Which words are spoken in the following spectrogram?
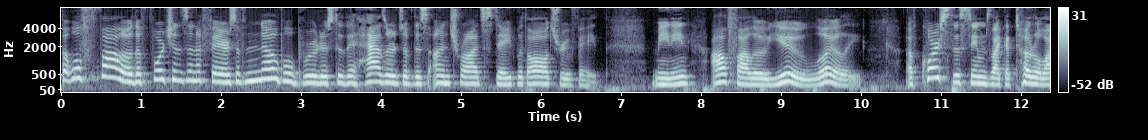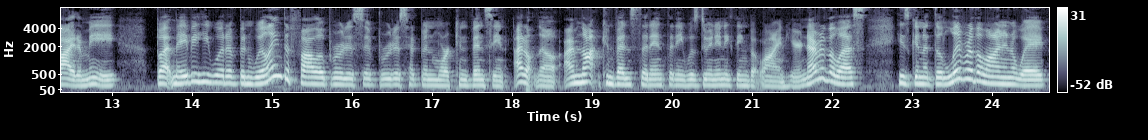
but will follow the fortunes and affairs of noble Brutus through the hazards of this untrod state with all true faith. Meaning, I'll follow you loyally. Of course, this seems like a total lie to me but maybe he would have been willing to follow Brutus if Brutus had been more convincing. I don't know. I'm not convinced that Antony was doing anything but lying here. Nevertheless, he's going to deliver the line in a way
